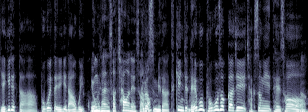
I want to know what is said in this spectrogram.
얘기를 했다, 보고했다 얘기 나오고 있고 용산서 차원에서 그렇습니다. 특히 이제 내부 보고서까지 작성이 돼서 어.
